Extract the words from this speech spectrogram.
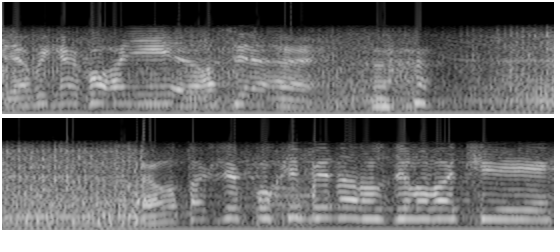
já bych jako ani asi ne. jo, takže pochyby na rozdělovači.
